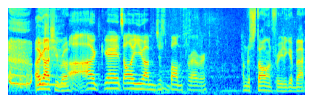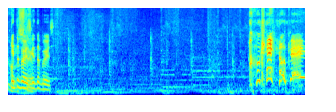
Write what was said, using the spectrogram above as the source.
I got you, bro. Uh, okay, it's all you. I'm just bummed forever. I'm just stalling for you to get back. Get on the the boost. Get the boost. Okay, okay.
